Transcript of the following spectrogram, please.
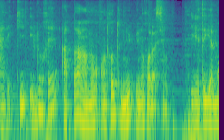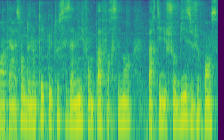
avec qui il aurait apparemment entretenu une relation. Il est également intéressant de noter que tous ses amis font pas forcément partie du showbiz, je pense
